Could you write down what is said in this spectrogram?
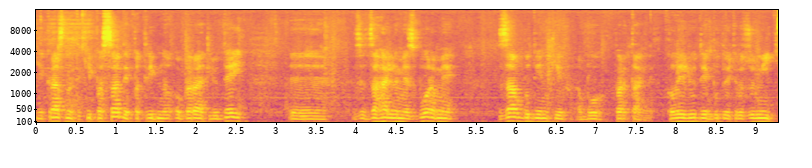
якраз на такі посади потрібно обирати людей е, з загальними зборами завбудинків або квартальних. Коли люди будуть розуміти,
